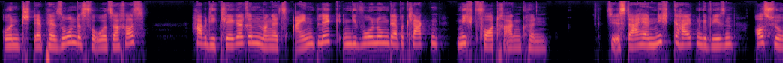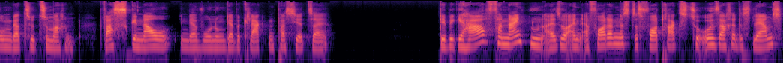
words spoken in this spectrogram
und der Person des Verursachers habe die Klägerin mangels Einblick in die Wohnung der Beklagten nicht vortragen können. Sie ist daher nicht gehalten gewesen, Ausführungen dazu zu machen was genau in der Wohnung der Beklagten passiert sei. Der BGH verneint nun also ein Erfordernis des Vortrags zur Ursache des Lärms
